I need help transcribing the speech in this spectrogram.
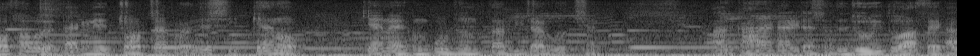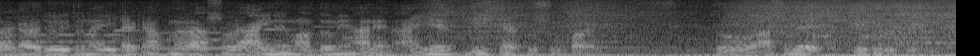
কথা বলেন, তাকে নিয়ে চর্চা করেন যে সে কেন কেন এখন পর্যন্ত তার বিচার হচ্ছে না। আর কারা কারা এটার সাথে জড়িত আছে, কারা কারা জড়িত না, এটাকে আপনারা আসলে আইনের মাধ্যমে আনেন। আইনের দিকে আকর্ষণ করেন। তো আসলে এটুকুই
